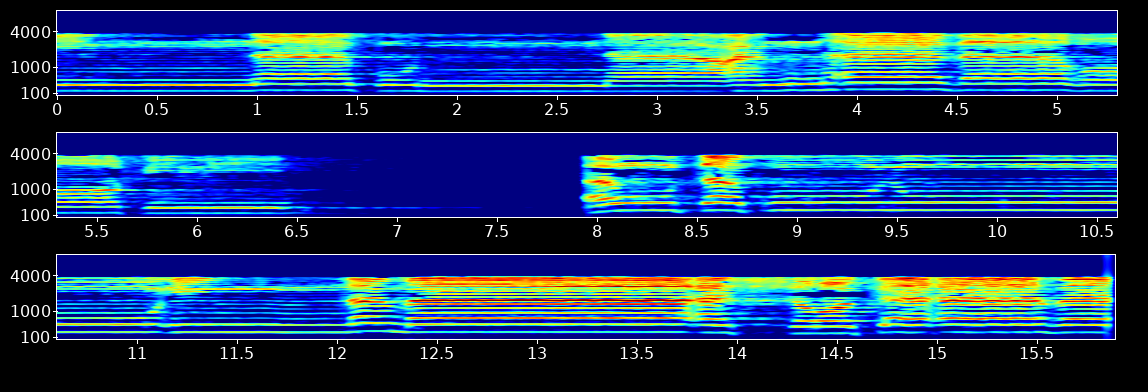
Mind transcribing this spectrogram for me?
إنا كنا عن هذا غافلين أو تقولوا إنما أشرك آباؤنا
